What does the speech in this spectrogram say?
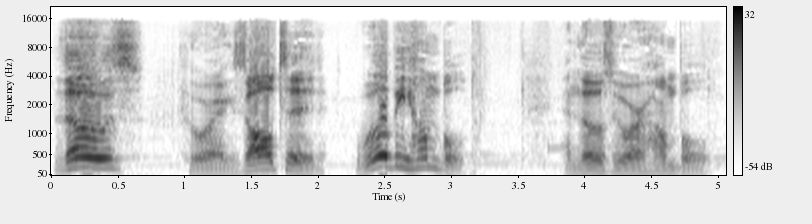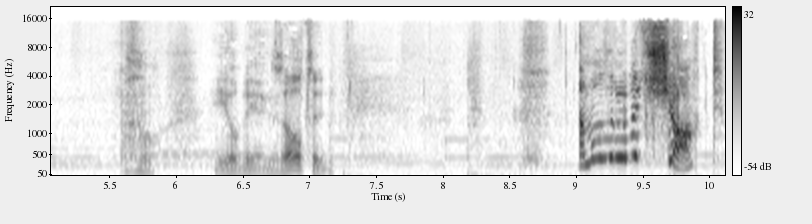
Those who are exalted will be humbled, and those who are humble, you'll be exalted. I'm a little bit shocked,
